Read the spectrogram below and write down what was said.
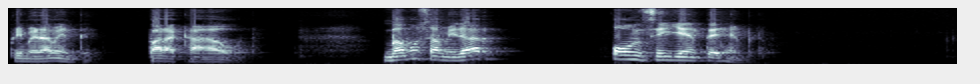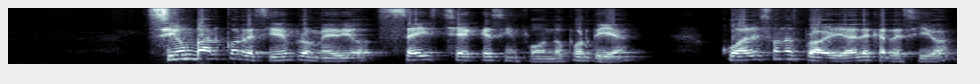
primeramente, para cada uno. Vamos a mirar un siguiente ejemplo. Si un barco recibe en promedio 6 cheques sin fondo por día, ¿cuáles son las probabilidades de que reciba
